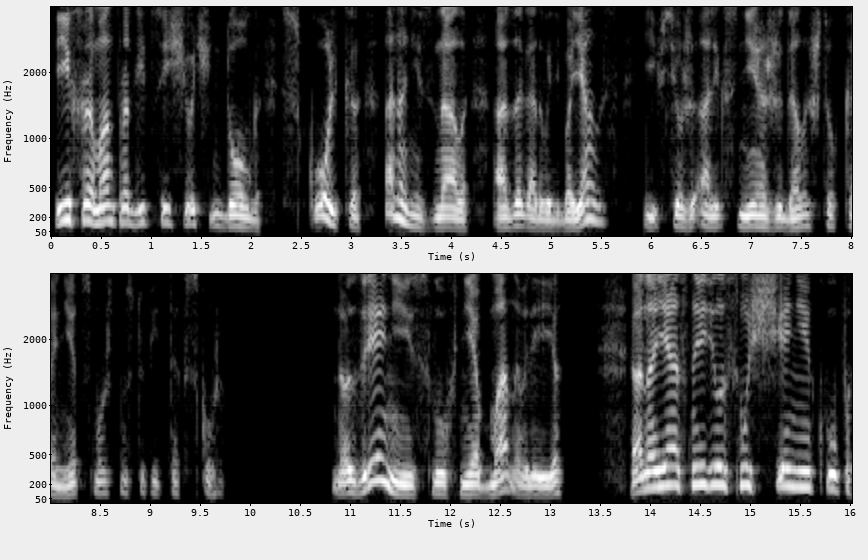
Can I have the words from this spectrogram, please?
и их роман продлится еще очень долго. Сколько, она не знала, а загадывать боялась, и все же Алекс не ожидала, что конец может наступить так скоро. Но зрение и слух не обманывали ее. Она ясно видела смущение Купа,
